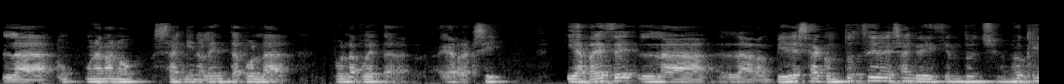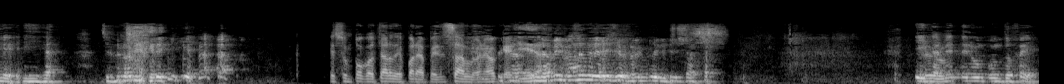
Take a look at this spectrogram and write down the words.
la, una mano sanguinolenta por la, por la puerta, agarra así, y aparece la, la vampiresa con todo de sangre diciendo yo no quería, yo no quería, Es un poco tarde para pensarlo, ¿no, querida? mi madre, yo no quería. Y también tiene un punto fe.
